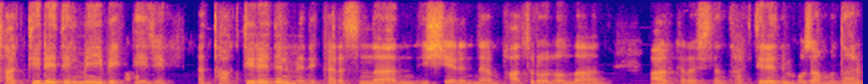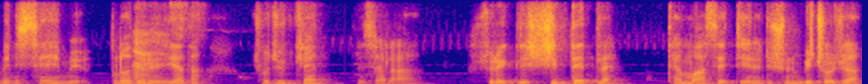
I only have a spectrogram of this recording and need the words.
takdir edilmeyi bekleyecek. Ya, takdir edilmedi karısından, iş yerinden, patronundan, arkadaşından takdir edilmedi. O zaman bunlar beni sevmiyor. Buna dönüyor. Evet. Ya da çocukken mesela sürekli şiddetle temas ettiğini düşünün. Bir çocuğa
